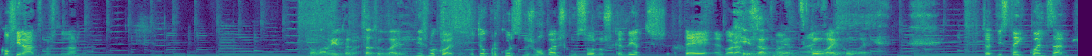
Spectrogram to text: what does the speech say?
Confinados, mas tudo a andar. Olá Vitor, está tudo bem? Diz uma coisa, o teu percurso nos bombeiros começou nos cadetes até agora... Exatamente, é? convém, convém. Portanto, isso tem quantos anos?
